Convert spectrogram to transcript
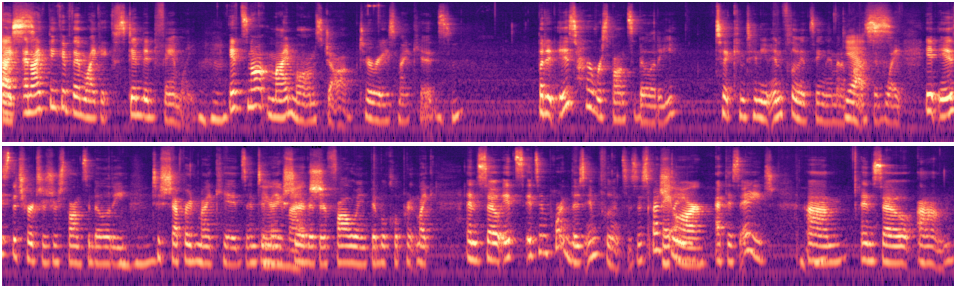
Mm-hmm. It's like, and I think of them like extended family. It's not my mom's job to raise my kids, Mm-hmm. but it is her responsibility to continue influencing them in a Yes. positive way. It is the church's responsibility to shepherd my kids and to Mm-hmm. Very make sure that they're following biblical print. Like, and so it's it's important those influences, especially at this age. Um, and so um,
